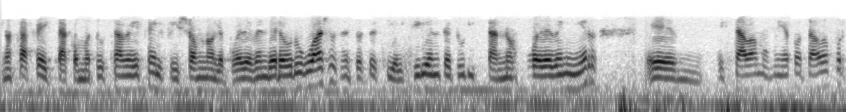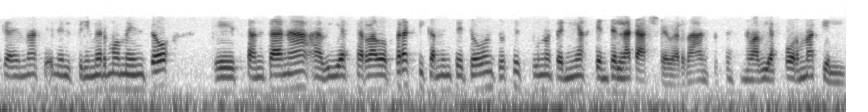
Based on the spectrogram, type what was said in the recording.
Nos afecta, como tú sabes, el free no le puede vender a uruguayos, entonces si el cliente turista no puede venir, eh, estábamos muy acotados porque además en el primer momento eh, Santana había cerrado prácticamente todo, entonces tú no tenías gente en la calle, ¿verdad? Entonces no había forma que el,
